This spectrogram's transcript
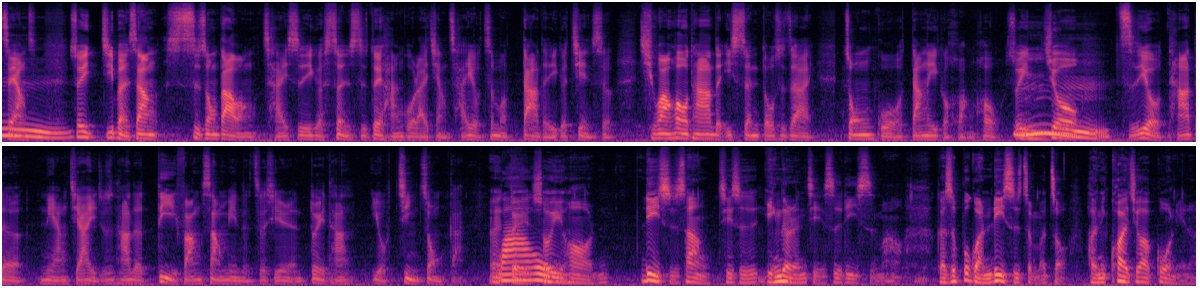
这样子，所以基本上世宗大王才是一个盛世，对韩国来讲才有这么大的一个建设。齐皇后她的一生都是在中国当一个皇后，所以就只有她的娘家，也就是她的地方上面的这些人对她有敬重感。哎，对，所以哈、历史上其实赢的人解释历史嘛，可是不管历史怎么走，很快就要过年了。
